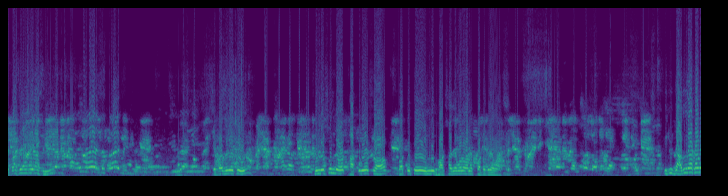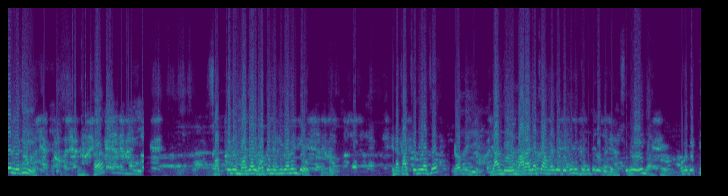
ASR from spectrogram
এপাশে যদি আসি এপাশে দেখুন, সুন্দর সুন্দর ঠাকুরের সব ফটোতে এমনি ঘর সাজাবারও অনেক ফটো ফ্রেম আছে। কিছু জাদু দেখাবেন নাকি? হ্যাঁ? সব থেকে মজার ঘটনা কি জানেন তো? এটা কার ছবি আছে? গান্ধীজি। গান্ধী মারা গেছে আমরা যে দেখিনি জীবিতকে দেখিনি। শুধু এই নয় কোন ব্যক্তি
